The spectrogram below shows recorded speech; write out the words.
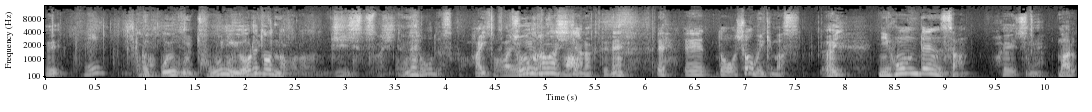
えかっこよく、そうに言われたんだから、事実としてね。そうですか。はい。そういう話じゃなくてね。え、えっと、勝負いきます。はい。日本電産。早いですね。丸。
